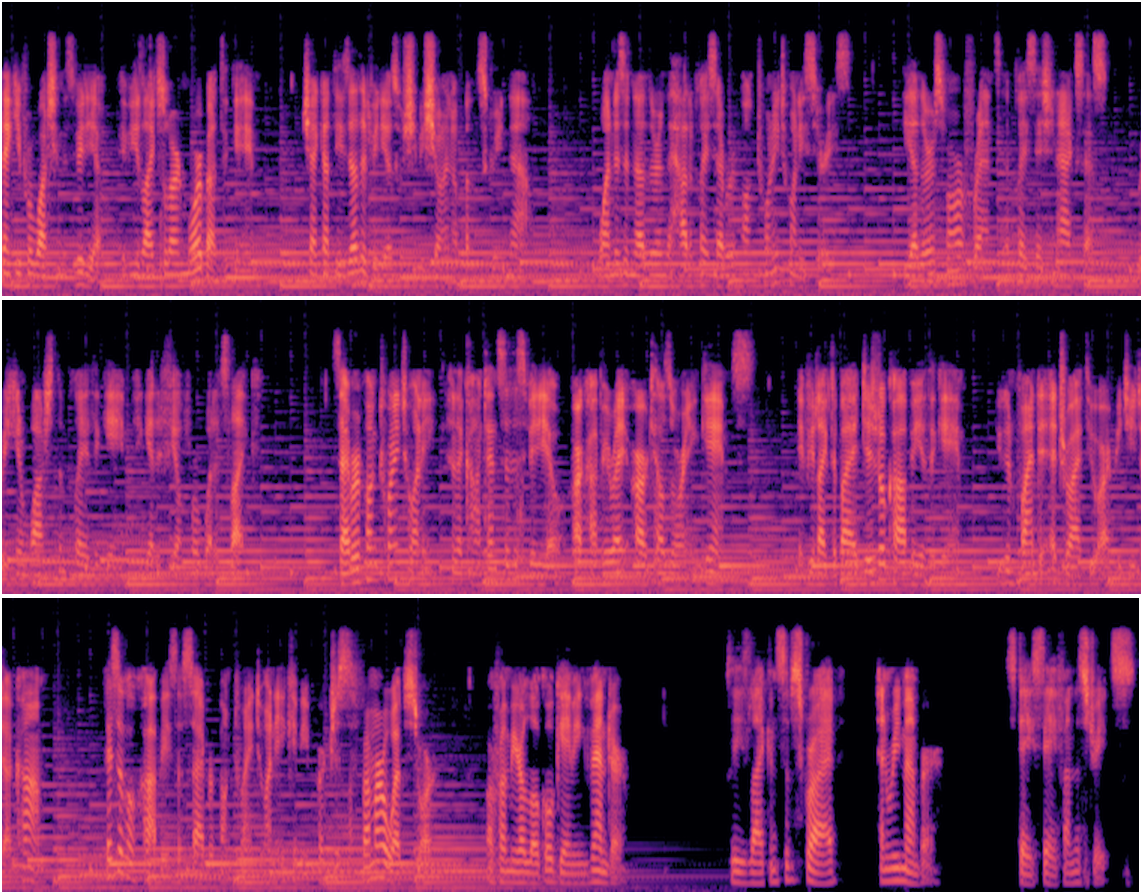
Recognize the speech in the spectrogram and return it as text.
Thank you for watching this video. If you'd like to learn more about the game, check out these other videos which should be showing up on the screen now. One is another in the How to Play Cyberpunk 2020 series. The other is from our friends at PlayStation Access, where you can watch them play the game and get a feel for what it's like. Cyberpunk 2020 and the contents of this video are copyright R. Talsorian Games. If you'd like to buy a digital copy of the game, you can find it at drivethrurpg.com. Physical copies of Cyberpunk 2020 can be purchased from our web store or from your local gaming vendor. Please like and subscribe, and remember, stay safe on the streets.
